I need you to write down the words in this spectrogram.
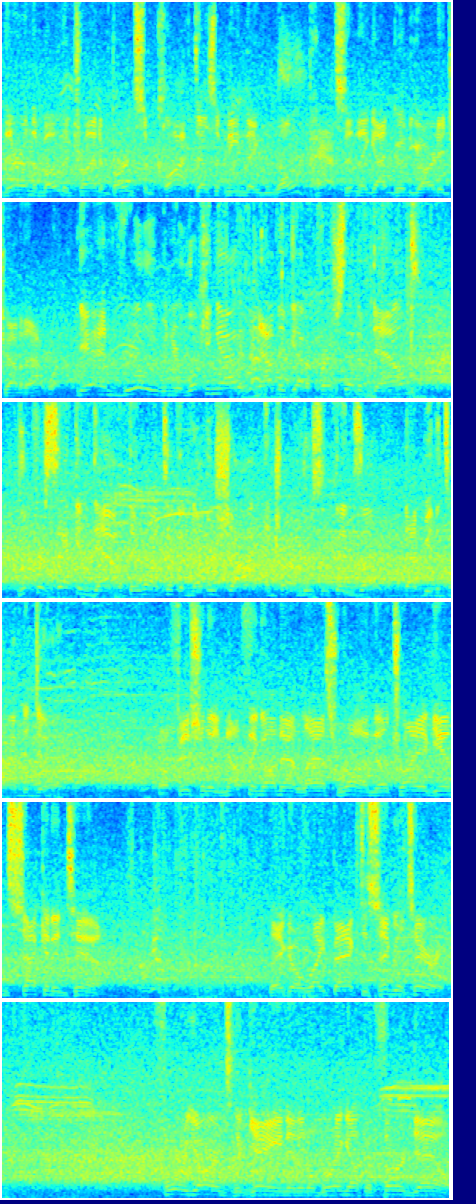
they're in the mode of trying to burn some clock doesn't mean they won't pass it. and They got good yardage out of that one. Yeah, and really, when you're looking at it, now they've got a fresh set of downs. Look for second down. If they want to take another shot and try to loosen things up, that'd be the time to do it. Officially nothing on that last run. They'll try again second and 10. They go right back to Singletary. Four yards the gain, and it'll bring up a third down.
